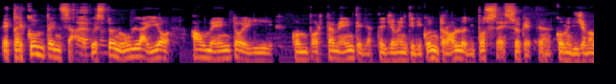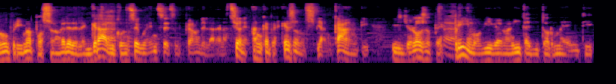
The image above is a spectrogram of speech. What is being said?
e per compensare certo. questo nulla io aumento i comportamenti, gli atteggiamenti di controllo, di possesso che, eh, come dicevamo prima, possono avere delle gravi certo. conseguenze sul piano della relazione, anche perché sono sfiancanti. Il geloso per certo. primo vive una vita di tormenti,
